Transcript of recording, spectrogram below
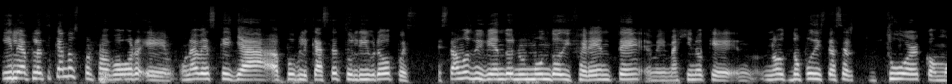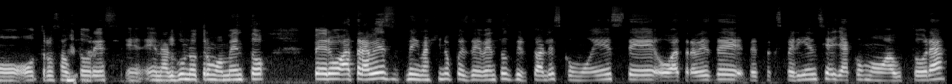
Y le platícanos, por favor, eh, una vez que ya publicaste tu libro, pues estamos viviendo en un mundo diferente. Me imagino que no, no pudiste hacer tu tour como otros autores en algún otro momento pero a través, me imagino, pues de eventos virtuales como este o a través de, tu experiencia ya como autora,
